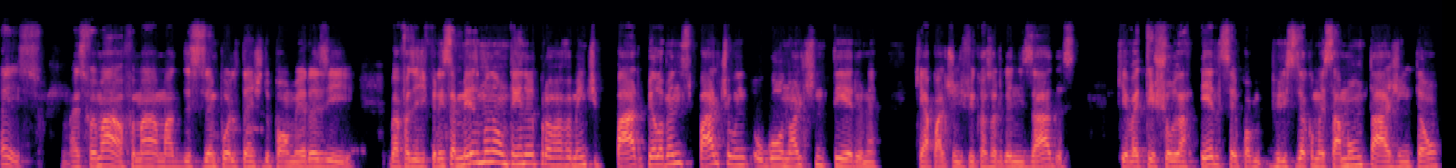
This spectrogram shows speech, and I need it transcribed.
É isso. Mas foi uma, foi uma, uma decisão importante do Palmeiras e vai fazer diferença, mesmo não tendo provavelmente par, pelo menos parte o, o Gol Norte inteiro, né? Que é a parte onde ficam as organizadas, que vai ter show na terça e precisa começar a montagem. Então,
